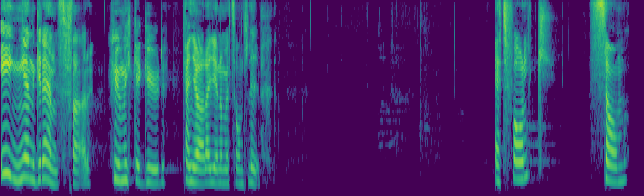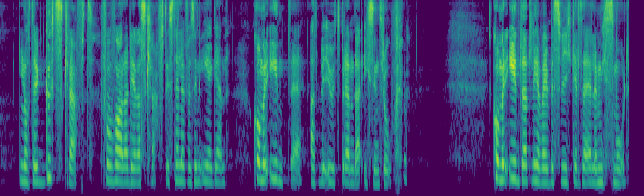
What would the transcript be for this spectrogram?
ingen gräns för hur mycket Gud kan göra genom ett sådant liv. Ett folk som låter Guds kraft får vara deras kraft istället för sin egen kommer inte att bli utbrända i sin tro. Kommer inte att leva i besvikelse eller missmod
